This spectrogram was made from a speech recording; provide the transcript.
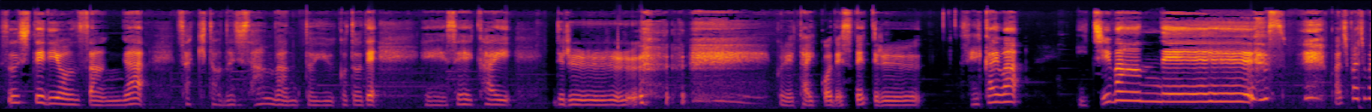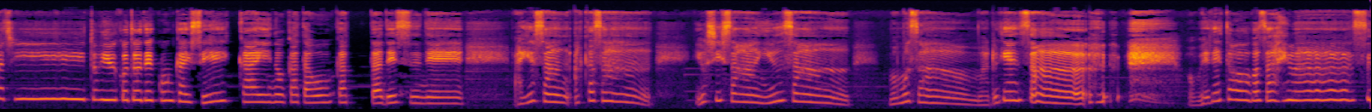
そしてリオンさんがさっきと同じ3番ということで、えー、正解でるるるる。これ太鼓ですね。でるる。正解は1番です。パチパチパチということで、今回正解の方多かったですね。あゆさん、赤さん、よしさん、ゆうさん、ももさん、まるげんさん、おめでとうございます。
